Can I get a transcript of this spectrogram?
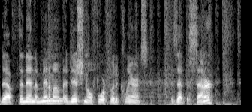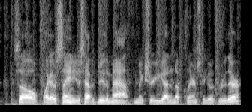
depth. And then the minimum additional four foot of clearance is at the center. So like I was saying, you just have to do the math and make sure you got enough clearance to go through there.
